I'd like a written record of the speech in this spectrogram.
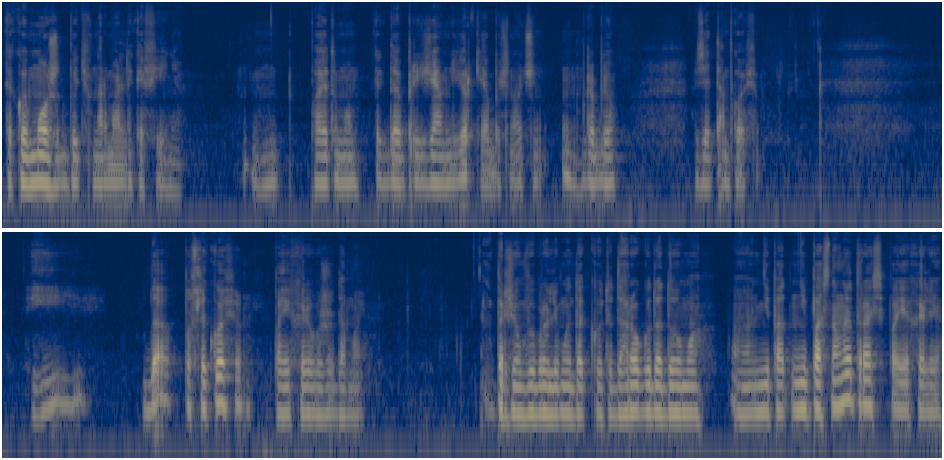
Какой может быть в нормальной кофейне. Поэтому, когда приезжаем в Нью-Йорк, я обычно очень люблю взять там кофе. И да, после кофе поехали уже домой. Причем выбрали мы какую-то дорогу до дома. А, не по, не по основной трассе поехали,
